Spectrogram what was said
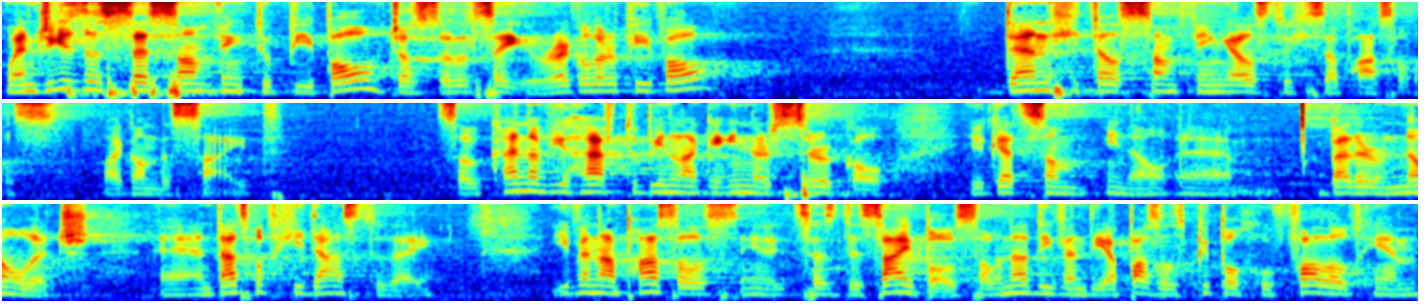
when Jesus says something to people, just let's say regular people, then he tells something else to his apostles, like on the side. So kind of you have to be in like an inner circle. You get some, you know, um, better knowledge, and that's what he does today. Even apostles, you know, it says disciples, so not even the apostles, people who followed him,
